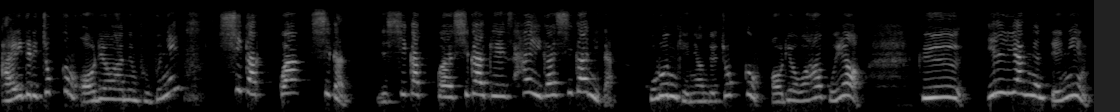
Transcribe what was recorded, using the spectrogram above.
아이들이 조금 어려워하는 부분이 시각과 시간. 이제 시각과 시각의 사이가 시간이다. 그런 개념들 조금 어려워하고요. 그 1, 2학년 때는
